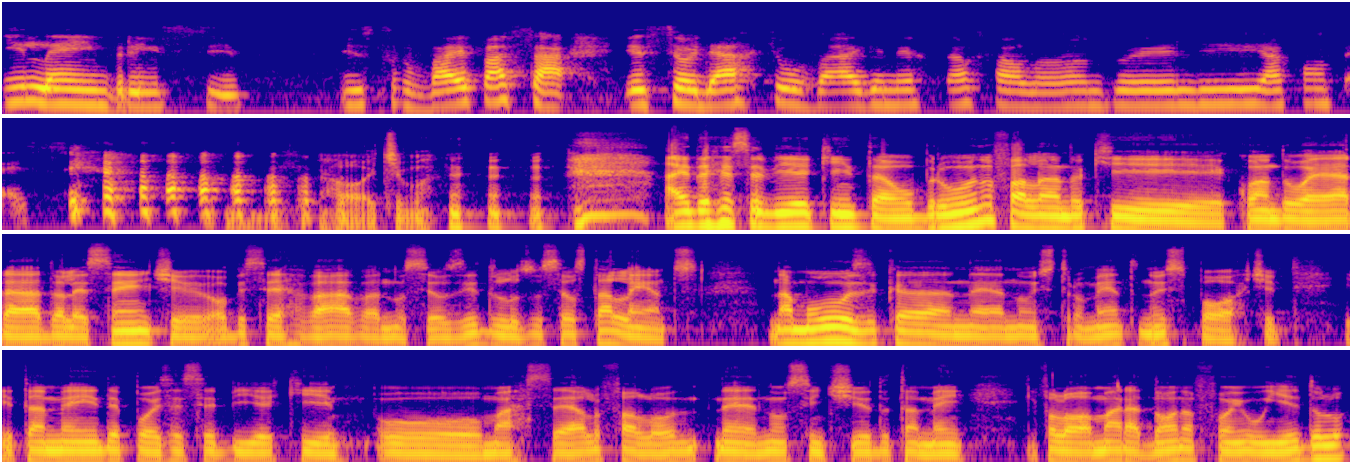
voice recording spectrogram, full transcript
e lembrem-se, isso vai passar. Esse olhar que o Wagner está falando, ele acontece. Ótimo. Ainda recebi aqui então o Bruno falando que quando era adolescente observava nos seus ídolos os seus talentos na música, né, no instrumento, no esporte. E também depois recebi aqui o Marcelo falou né, num sentido também, ele falou a Maradona foi o ídolo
